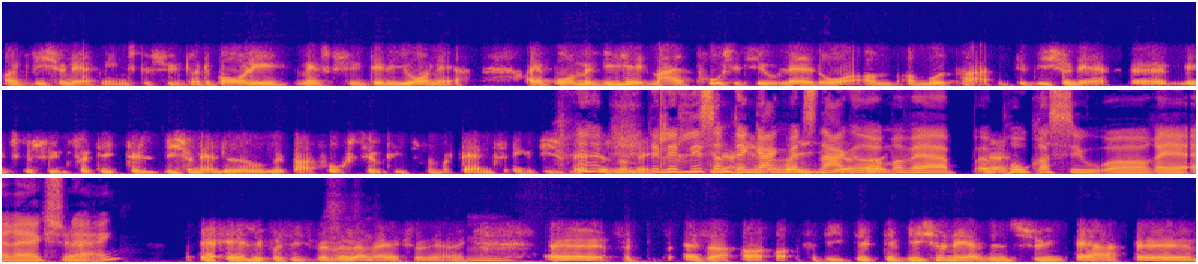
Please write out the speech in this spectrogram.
og et visionært menneskesyn. Og det borgerlige menneskesyn, det er det jordnære. Og jeg bruger med vilje et meget positivt lavet ord om, om modparten, det visionære øh, menneskesyn, fordi det visionære lyder umiddelbart positivt i sådan moderne ting. Det, er er lidt ligesom dengang, man snakkede om at være øh, Ja. progressiv og re- reaktionær, Ja. ikke? Ja, ja, lige præcis. Hvem vil være reaktionær, ikke? Mm. Øh, for, altså, og, og, fordi det, det visionære videnssyn er, øh,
